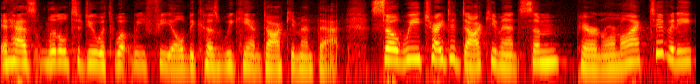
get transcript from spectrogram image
It has little to do with what we feel because we can't document that. So we tried to document some paranormal activity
